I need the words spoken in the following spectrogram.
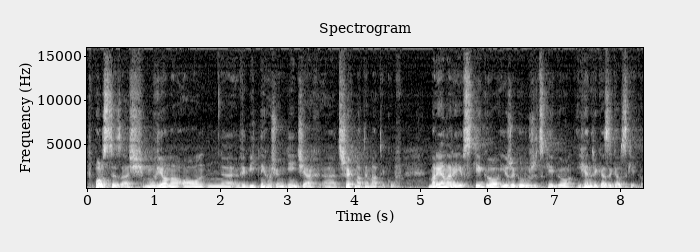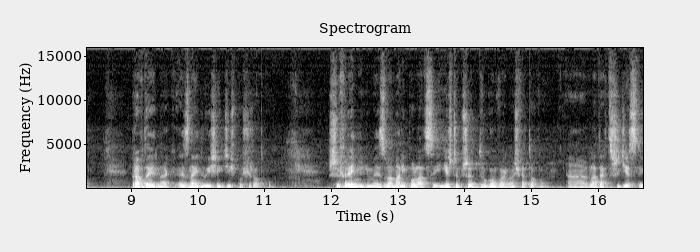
W Polsce zaś mówiono o mm, wybitnych osiągnięciach e, trzech matematyków: Mariana Rejewskiego, Jerzego Różyckiego i Henryka Zygalskiego. Prawda jednak e, znajduje się gdzieś po środku. Szyfr Enigmy złamali Polacy jeszcze przed II wojną światową. A W latach 30.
